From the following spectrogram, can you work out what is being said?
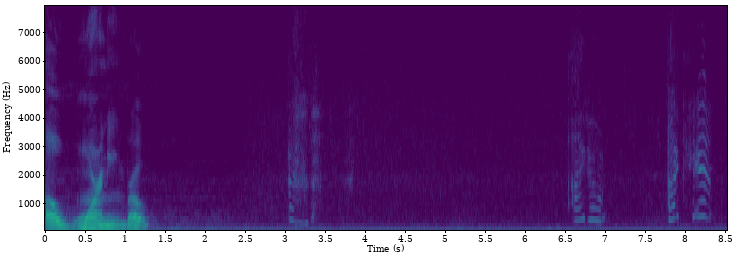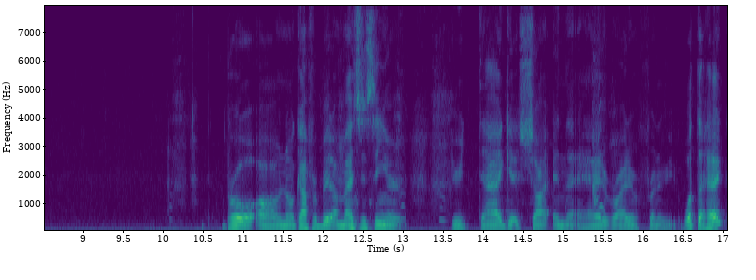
a warning, bro. I don't. I can't. Bro, oh no, God forbid. Imagine seeing your your dad get shot in the head right in front of you. What the heck?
